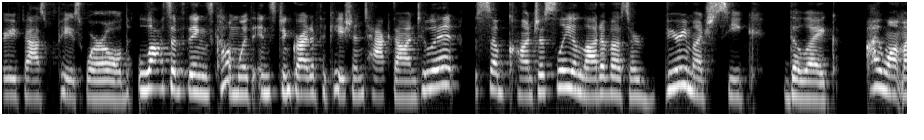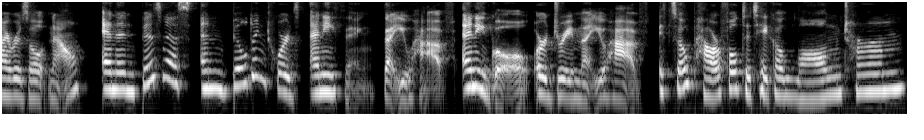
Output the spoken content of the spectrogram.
very fast paced world. Lots of things come with instant gratification tacked onto it. Subconsciously, a lot of us are very much seek the like, I want my result now. And in business and building towards anything that you have, any goal or dream that you have, it's so powerful to take a long term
